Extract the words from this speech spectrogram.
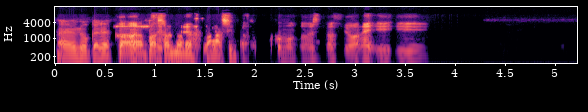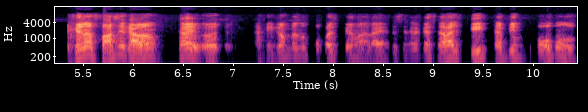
Eh, lo que él está No, pasando no es fácil. por un montón de situaciones y, y- es que no es fácil, cabrón. Eh, Aquí cambiando un poco el tema, la gente se cree que ser artista es bien cómodo.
